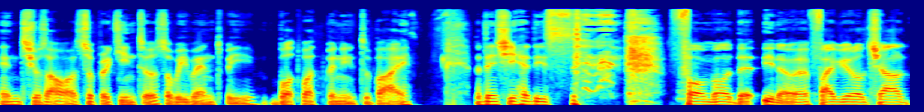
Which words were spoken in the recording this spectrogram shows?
And she was, "Oh, super keen to." So we went. We bought what we needed to buy, but then she had this FOMO that, you know, a five year old child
